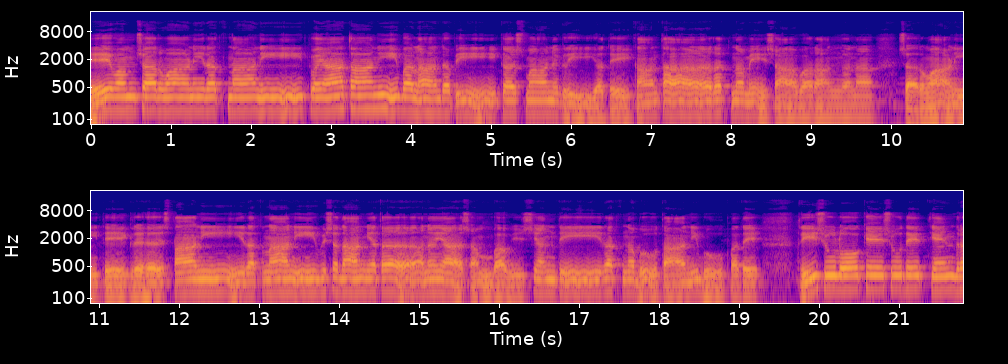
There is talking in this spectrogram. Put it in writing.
एवं सर्वाणि रत्नानि, त्वया तानि बलादपि कस्मान् गृह्यते कान्ता रत्नमेषा वराङ्गना। सर्वाणि ते गृहस्थानि, रत्नानि विशदान्यत अनया सम्भविष्यन्ति, रत्नभूतानि भूपते। त्रिषु लोकेषु दैत्येन्द्र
